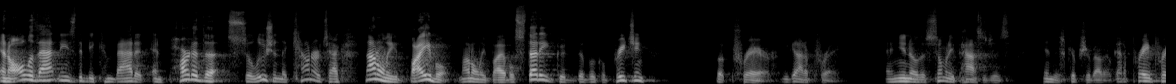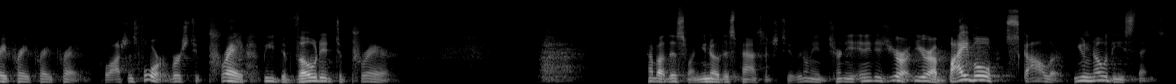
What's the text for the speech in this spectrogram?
And all of that needs to be combated. And part of the solution, the counterattack, not only Bible, not only Bible study, good biblical preaching, but prayer. You got to pray. And you know, there's so many passages in the scripture about that. We've got to pray, pray, pray, pray, pray. Colossians 4, verse 2 pray, be devoted to prayer. How about this one? You know this passage too. We don't need to turn to any of these. You're a, you're a Bible scholar. You know these things.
